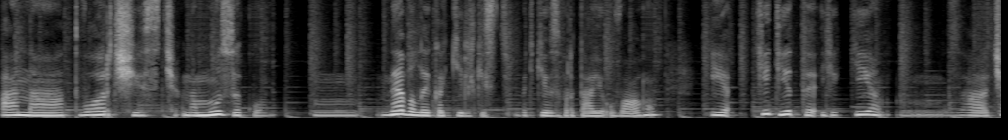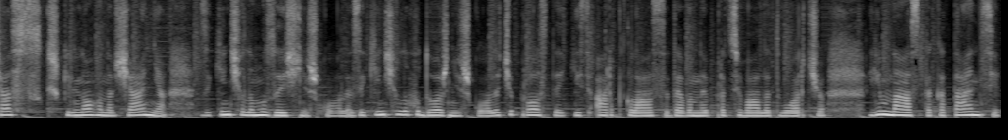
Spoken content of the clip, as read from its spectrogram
а на творчість, на музику невелика кількість батьків звертає увагу. І ті діти, які за час шкільного навчання закінчили музичні школи, закінчили художні школи, чи просто якісь арт-класи, де вони працювали творчо, гімнастика, танці.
